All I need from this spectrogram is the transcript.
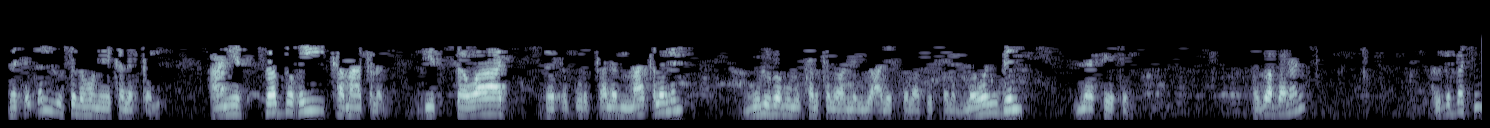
በጥቅሉ ስለሆነ የከለከሉት። አን ሰብጊ ከማቅለም ቢሰዋድ በጥቁር ቀለም ማቅለምን ሙሉ በሙሉ ከልክለዋል ነብዩ አለይሂ ሰላቱ ወሰለም ለወንድም ለሴትም። ተግባባናል? አልገባችም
